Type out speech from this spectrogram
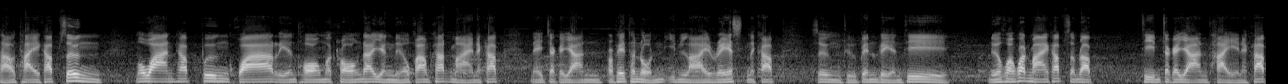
สาวไทยครับ ซึ่งเมื่อวานครับเพิ่งคว้าเหรียญทองมาครองได้อย่างเหนือความคาดหมายนะครับในจักรยานประเภทถนนอินไลน์เรสนะครับซึ่งถือเป็นเหรียญที่เหนือความคาดหมายครับสำหรับทีมจักรยานไทยนะครับ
